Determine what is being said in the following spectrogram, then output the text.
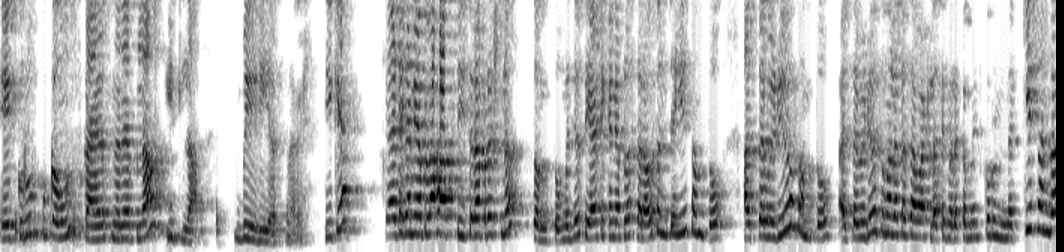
एकरूप कंस काय असणार आहे आपला? इथला. बीडी असणार आहे. ठीक आहे? या ठिकाणी आपला हा तिसरा प्रश्न संपतो. म्हणजेच या ठिकाणी आपला सराव संचही संपतो. आजचा व्हिडिओ संपतो. आजचा व्हिडिओ तुम्हाला कसा वाटला ते मला कमेंट करून नक्की सांगा.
